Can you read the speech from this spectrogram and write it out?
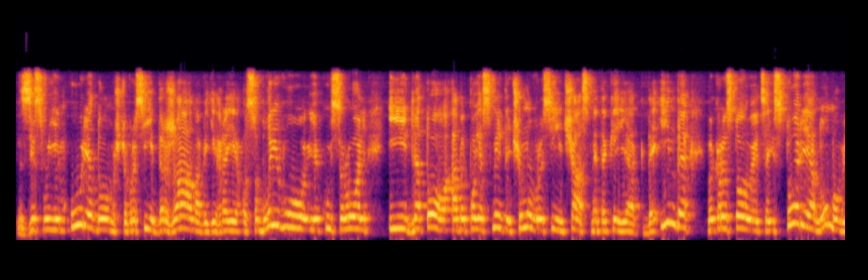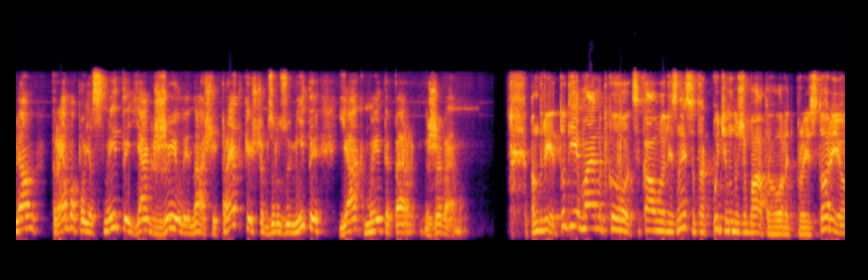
зі своїм урядом, що в Росії держава відіграє особливу якусь роль, і для того, аби пояснити, чому в Росії час не такий, як де-інде, використовується історія. Ну, мовляв, треба пояснити, як жили наші предки, щоб зрозуміти, як ми тепер живемо. Андрій, тут є маємо таку цікаву різницю. Так Путін дуже багато говорить про історію.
